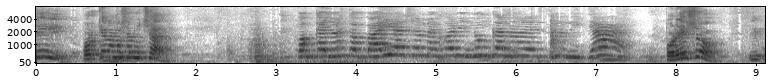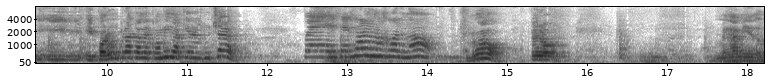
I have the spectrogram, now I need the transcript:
Sí, ¿por qué vamos a luchar? Porque nuestro país es el mejor y nunca nos destruirá. ¿Por eso? ¿Y, y- y- y por un plato de comida quieres luchar? Pues eso a lo mejor no. No, pero... Me da miedo.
